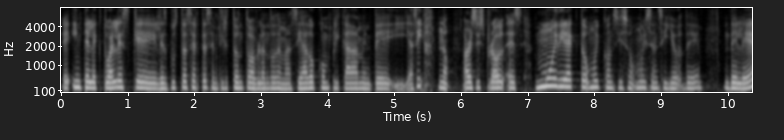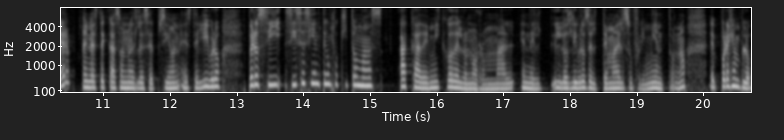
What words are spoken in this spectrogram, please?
eh, intelectuales que les gusta hacerte sentir tonto hablando demasiado complicadamente y así. No, R.C. Sproul es muy directo, muy conciso, muy sencillo de, de leer. En este caso no es la excepción este libro, pero sí, sí se siente un poquito más académico de lo normal en los libros del tema del sufrimiento, ¿no? Eh, por ejemplo,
